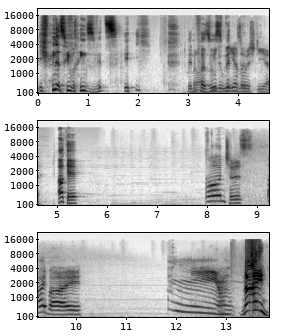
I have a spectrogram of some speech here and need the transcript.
Ich finde das übrigens witzig. Wenn du So, versuchst wie du mit. mir, so ich dir. Okay. Und tschüss. Bye, bye. Nein!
